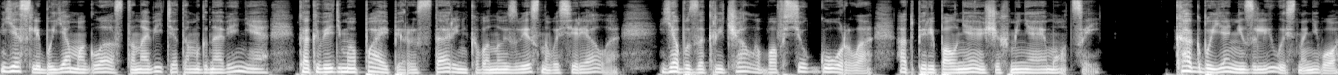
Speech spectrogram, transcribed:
Если бы я могла остановить это мгновение, как ведьма Пайпер из старенького, но известного сериала, я бы закричала во все горло от переполняющих меня эмоций. Как бы я ни злилась на него,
